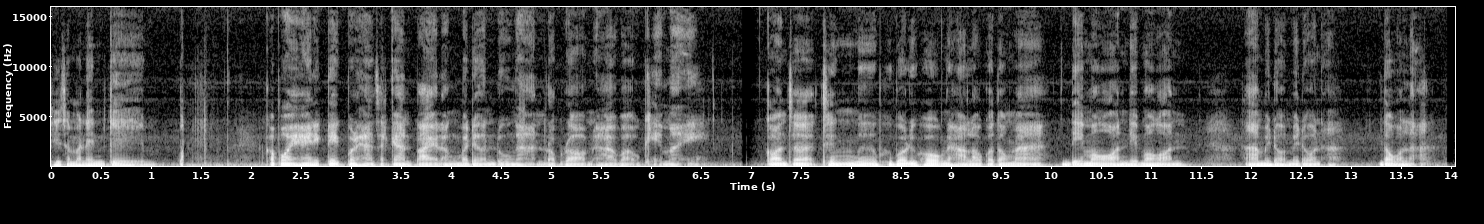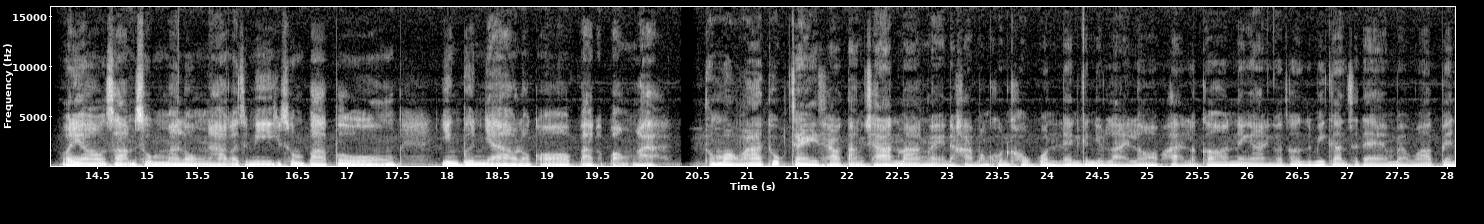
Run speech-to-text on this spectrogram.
ที่จะมาเล่นเกม ก็ปล่อยให้เด็กๆ บริหารจัดการไปแล้วมาเดินดูงานรอบๆนะคะ ว่าโอเคไหม ก่อนจะถึงมือผู้บริโภคนะคะ เราก็ต้องมาเดโมก่อนเดโมก่อนอ่าไม่โดนไม่โดนอะโดนละวันนี้เอาสามซุ้มมาลงนะคะ ก็จะมีซุ้มป้าโป่ง ยิงปืนยาวแล้วก็ปลากระป๋องค่ะต้องบอกว่าถูกใจชาวต่างชาติมากเลยนะคะ บางคนเขาวนเล่นกันอยู่หลายรอบค่ะ แล้วก็ในงานก็ต้องจะมีการแสดงแบบว่าเป็น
